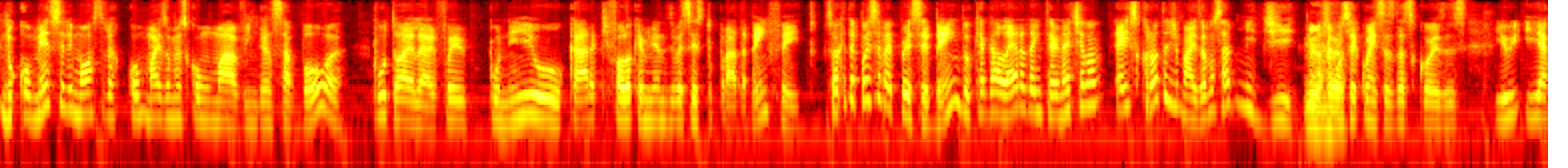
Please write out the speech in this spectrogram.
No começo ele mostra como, mais ou menos como uma vingança boa. Puta, olha, foi punir o cara que falou que a menina devia ser estuprada. Bem feito. Só que depois você vai percebendo que a galera da internet ela é escrota demais. Ela não sabe medir uhum. as consequências das coisas. E, e a,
